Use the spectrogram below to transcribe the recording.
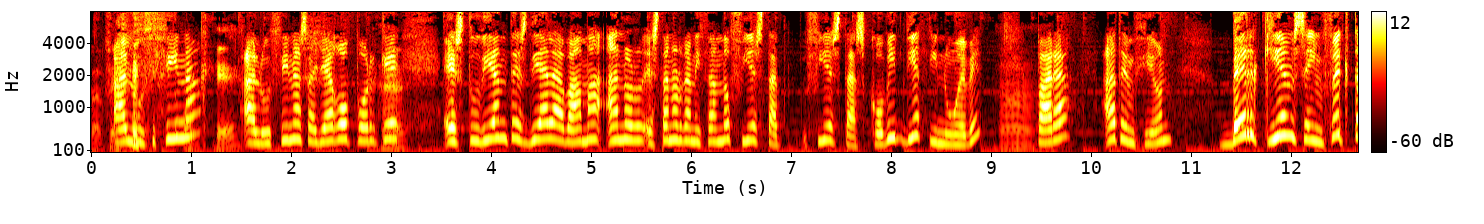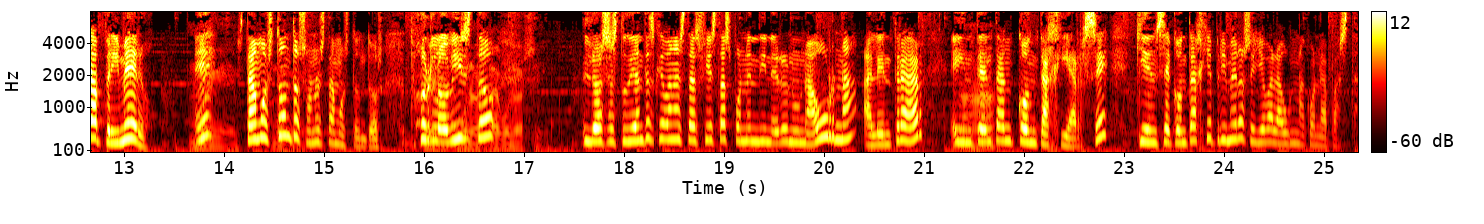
Alucina, alucina Sayago porque Ajá. estudiantes de Alabama han or- están organizando fiesta- fiestas COVID-19 Ah. para, atención, ver quién se infecta primero. ¿Eh? bien, ¿Estamos tontos o no estamos tontos? Por Sí, lo visto, algunos sí. los estudiantes que van a estas fiestas ponen dinero en una urna al entrar e intentan contagiarse. Quien se contagie primero se lleva la urna con la pasta.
